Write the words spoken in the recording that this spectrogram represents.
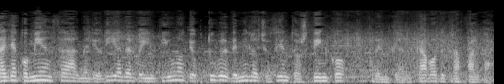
Batalla comienza al mediodía del 21 de octubre de 1805 frente al cabo de Trafalgar.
